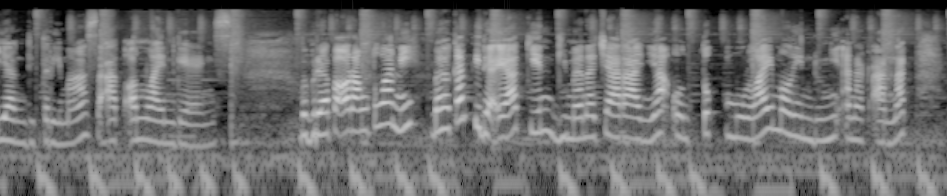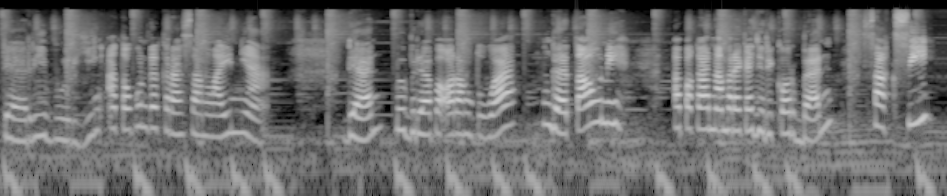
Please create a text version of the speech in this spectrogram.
yang diterima saat online, gengs. Beberapa orang tua nih bahkan tidak yakin gimana caranya untuk mulai melindungi anak-anak dari bullying ataupun kekerasan lainnya. Dan beberapa orang tua nggak tahu nih apakah anak mereka jadi korban saksi,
